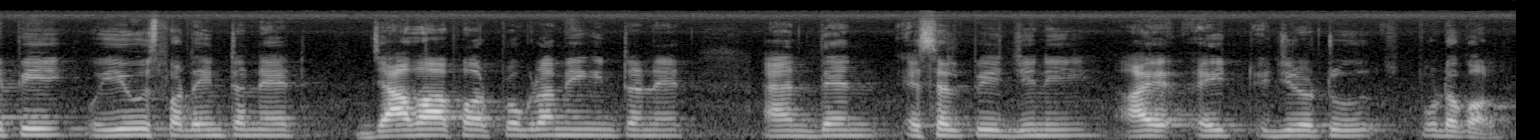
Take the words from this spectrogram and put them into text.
IP we use for the internet, Java for programming internet and then SLP Jini I802 protocol.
